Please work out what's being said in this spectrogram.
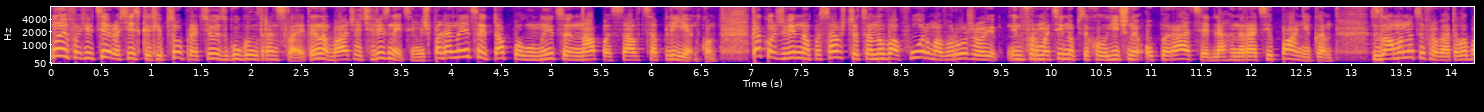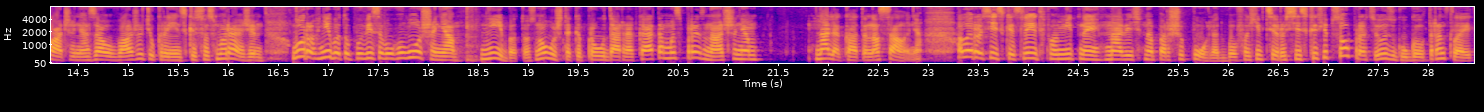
Ну і фахівці російських ІПСО працюють з Google Translate і не бачать різниці між паляницею та полуницею. Написав Цаплієнко. Також він написав, що це нова форма ворожої інформаційно-психологічної операції для генерації паніки. Зламано цифрове телебачення, зауважують українські соцмережі. Ворог нібито повісив оголошення, нібито знову ж таки про удар ракетами з призначенням. Налякати населення, але російський слід помітний навіть на перший погляд, бо фахівці російських ІПСО працюють з Google Translate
